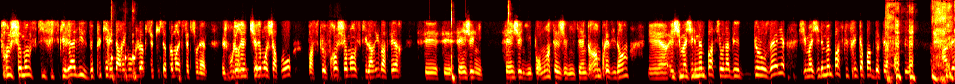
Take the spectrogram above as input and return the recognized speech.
franchement ce qu'il ce qu'il réalise depuis qu'il est arrivé au club, c'est tout simplement exceptionnel. Et je voudrais tirer mon chapeau parce que franchement, ce qu'il arrive à faire, c'est c'est c'est un génie. C'est un génie. Pour moi, c'est un génie. C'est un grand président. Et, euh, et j'imagine même pas si on avait de l'oseille, j'imagine même pas ce qu'il serait capable de faire. Parce que avec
